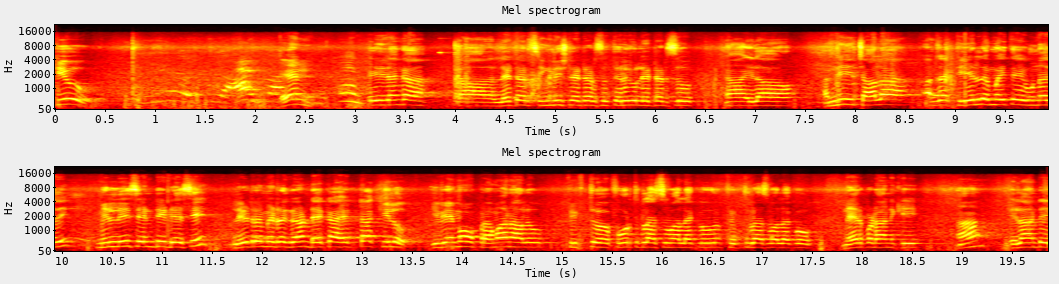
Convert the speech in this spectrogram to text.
క్యూ ఎన్ ఈ విధంగా letters English letters Telugu letters ఇలా అన్నీ చాలా అంటే టీఎల్ఎం అయితే ఉన్నది. Milli centi deci litre metre gram deca hecto kilo. ఇవేమో ప్రమాణాలు ఫిఫ్త్ ఫోర్త్ క్లాస్ వాళ్ళకు ఫిఫ్త్ క్లాస్ వాళ్ళకు నేర్పడానికి ఇలాంటి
